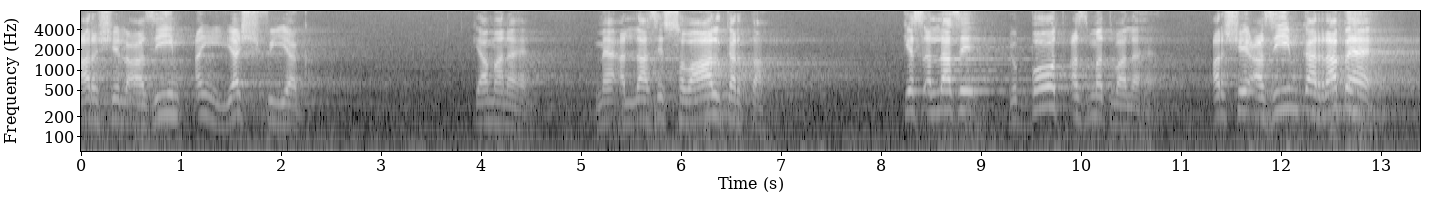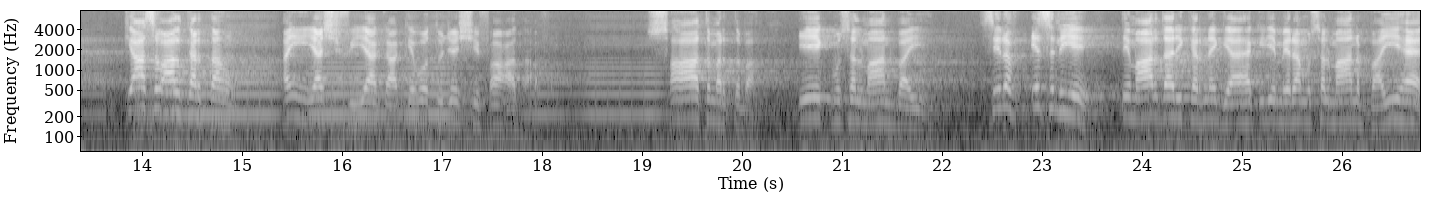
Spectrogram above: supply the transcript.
अरशिल अज़ीम यशफियक। क्या माना है? मैं अल्लाह से सवाल करता किस अल्लाह से? जो बहुत अजमत वाला है। अरश अजीम का रब है। क्या सवाल करता हूँ? यशफिया का कि वो तुझे शिफा अता सात मरतबा। एक मुसलमान भाई। सिर्फ़ इसलिए तीमारदारी करने गया है कि ये मेरा मुसलमान भाई है।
